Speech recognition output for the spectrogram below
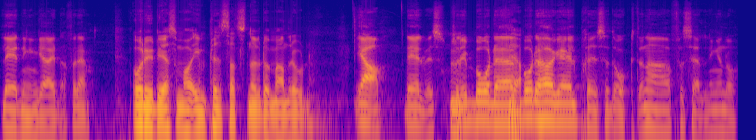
Ledningen guidar för det. Och det är det som har inprisats nu då med andra ord? Ja, delvis. Så mm. det är både, ja. både höga elpriset och den här försäljningen då.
